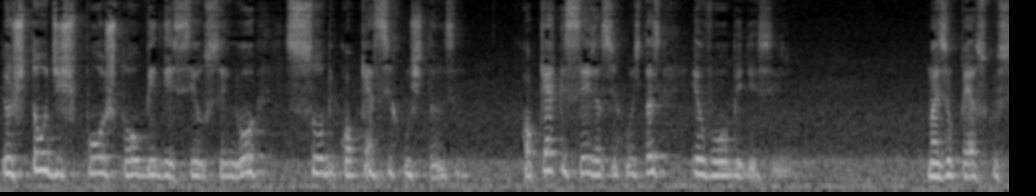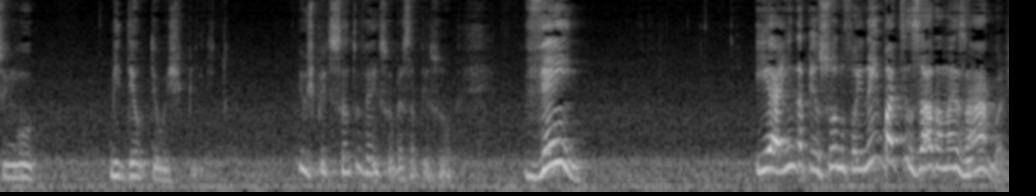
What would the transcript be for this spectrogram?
Eu estou disposto a obedecer o Senhor sob qualquer circunstância. Qualquer que seja a circunstância, eu vou obedecê-lo. Mas eu peço que o Senhor me dê o teu Espírito. E o Espírito Santo vem sobre essa pessoa. Vem! E ainda a pessoa não foi nem batizada nas águas.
